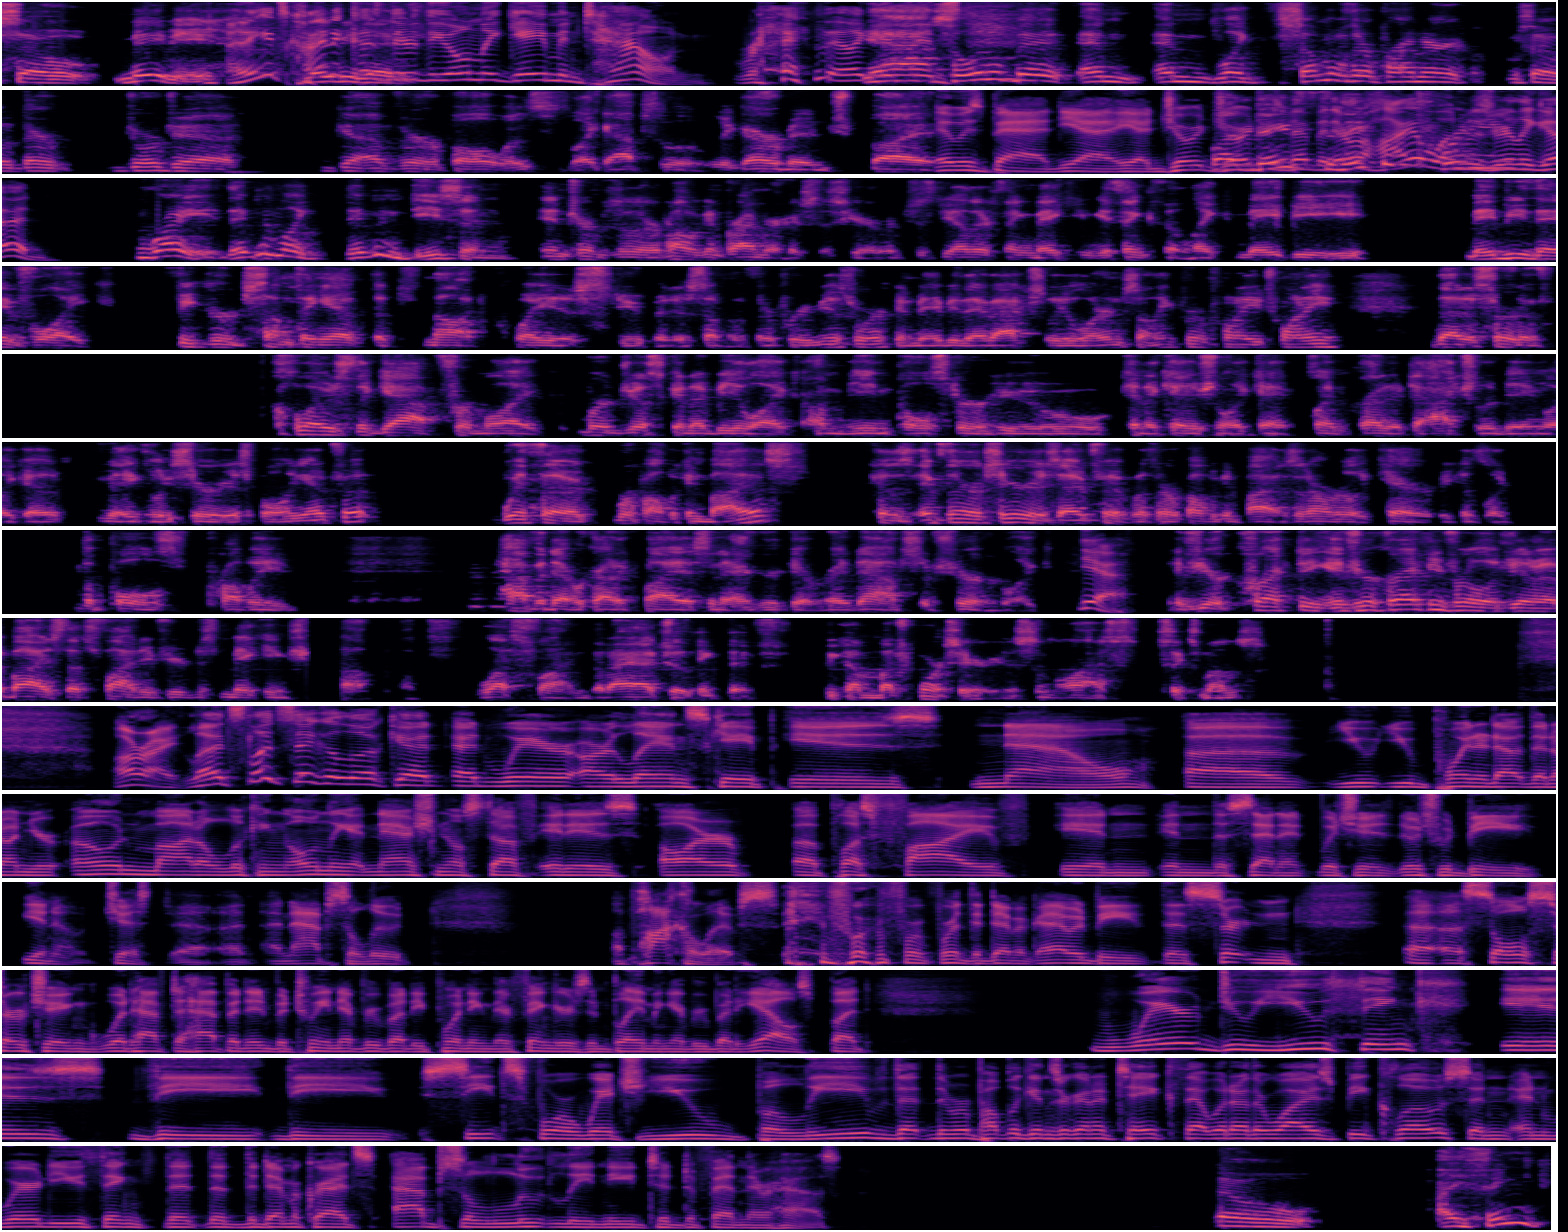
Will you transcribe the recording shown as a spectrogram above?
so maybe I think it's kind of because they're the only game in town, right? like yeah, it's, it's, a little bit, and and like some of their primary, so their Georgia governor poll was like absolutely garbage, but it was bad. Yeah, yeah. Georgia's bad, but their Ohio pretty, one was really good. Right, they've been like they've been decent in terms of the Republican primaries this year, which is the other thing making me think that like maybe maybe they've like figured something out that's not quite as stupid as some of their previous work, and maybe they've actually learned something from 2020 that has sort of closed the gap from like we're just going to be like a meme pollster who can occasionally claim credit to actually being like a vaguely serious polling outfit with a Republican bias. Because if they're a serious outfit with a Republican bias, I don't really care because like the polls probably mm-hmm. have a democratic bias in aggregate right now. So sure, like yeah, if you're correcting if you're correcting for a legitimate bias, that's fine. If you're just making shit up, that's less fine. But I actually think they've become much more serious in the last six months. All right, let's let's take a look at at where our landscape is now. Uh, you you pointed out that on your own model, looking only at national stuff, it is R uh, plus five in in the Senate, which is which would be you know, just uh, an absolute apocalypse for, for, for the Democrat. That would be the certain uh, soul searching would have to happen in between everybody pointing their fingers and blaming everybody else. But where do you think is the the seats for which you believe that the Republicans are going to take that would otherwise be close, and and where do you think that the, the Democrats absolutely need to defend their house? So I think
